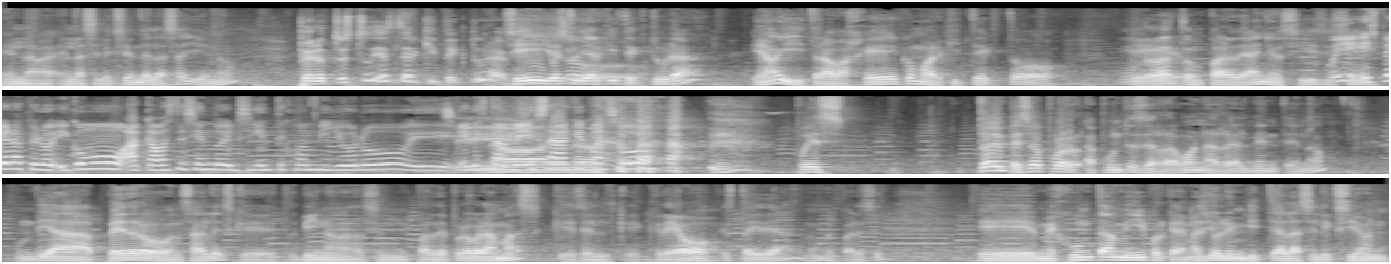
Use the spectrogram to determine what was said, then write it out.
en la, en la selección de La Salle, ¿no? Pero tú estudiaste arquitectura. Sí, yo eso- estudié arquitectura y, ¿no? y trabajé como arquitecto Un eh, rato. un par de años, sí, sí. Oye, sí. espera, pero ¿y cómo acabaste siendo el siguiente Juan Villoro eh, Sí. en esta No, mesa? no, ¿Qué no. pasó? Pues todo empezó por apuntes de Rabona realmente, ¿no? Un día Pedro González, que vino hace un par de programas, que es el que creó esta idea, ¿no? Me parece, eh, me junta a mí, porque además yo lo invité a la selección,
